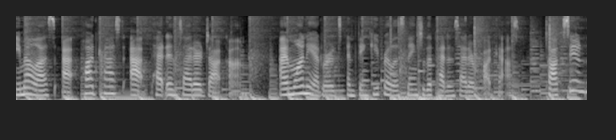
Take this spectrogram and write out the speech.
email us at podcast at petinsider.com. I'm Lonnie Edwards, and thank you for listening to the Pet Insider podcast. Talk soon.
